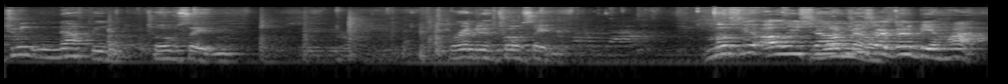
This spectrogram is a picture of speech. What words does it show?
drink nothing. Toe of Satan. We're gonna do the toe of Satan. Mostly all these challenges are gonna be hot.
